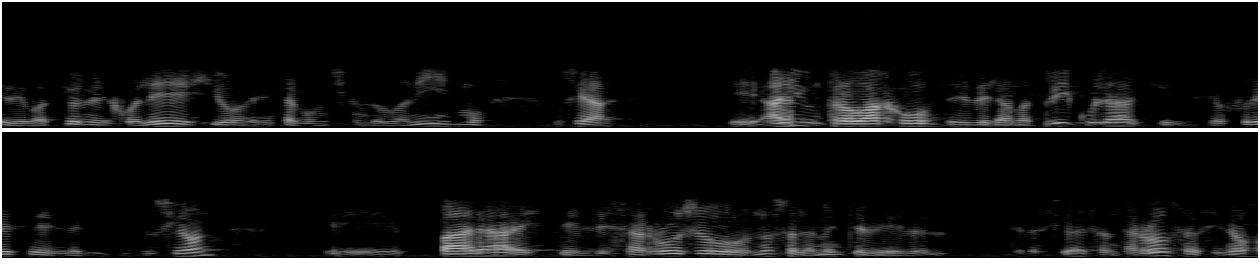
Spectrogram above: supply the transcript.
se, debatió en el colegio, en esta comisión de urbanismo, o sea, hay un trabajo desde la matrícula que se ofrece desde la institución, eh, para este, el desarrollo no solamente de, la ciudad de Santa Rosa, sino,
